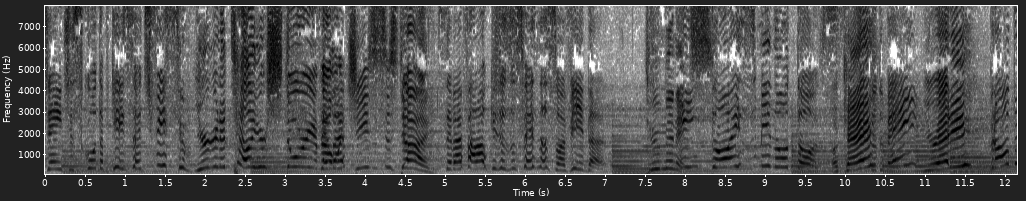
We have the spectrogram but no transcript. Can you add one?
Gente, escuta, porque isso é difícil. You're gonna tell your story about vai- what Jesus has done. Você vai falar o que Jesus fez na sua vida Two em minutes. dois minutos. Okay? Tudo bem? You ready? Pronto?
